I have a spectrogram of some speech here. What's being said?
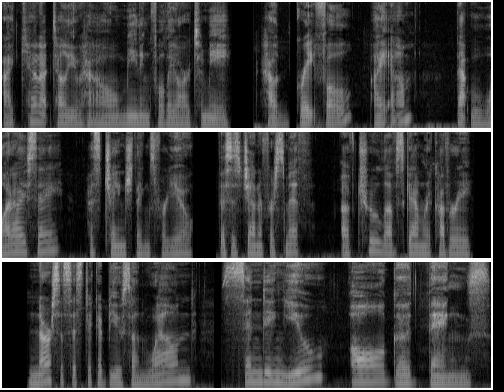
I cannot tell you how meaningful they are to me, how grateful I am that what I say has changed things for you. This is Jennifer Smith of True Love Scam Recovery Narcissistic Abuse Unwound, sending you all good things.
